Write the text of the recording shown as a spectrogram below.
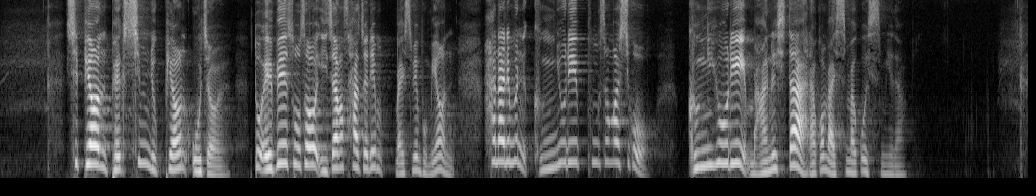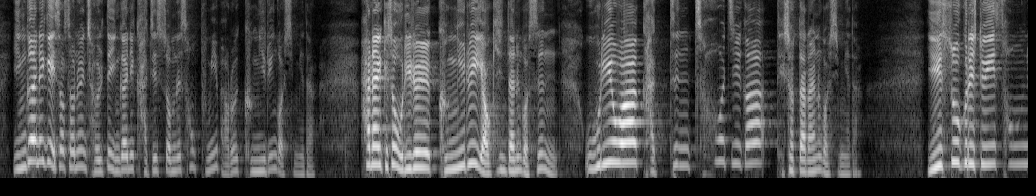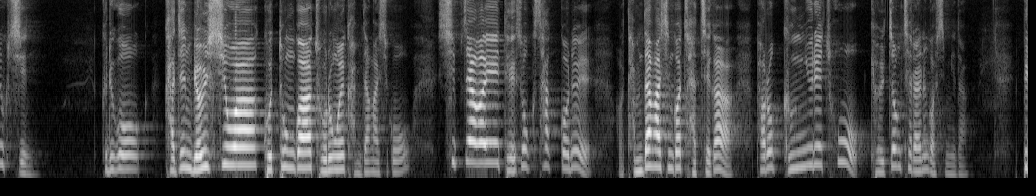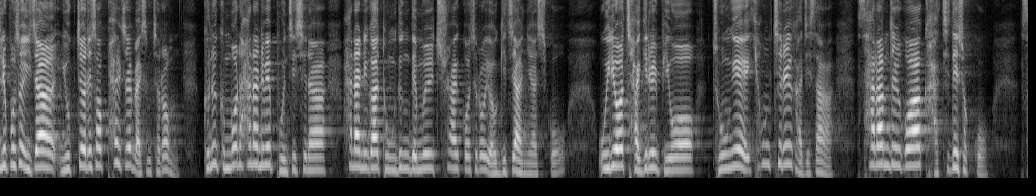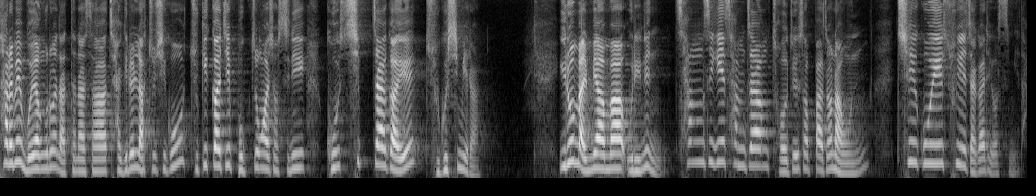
시편 116편 5절 또 에베소서 2장 4절의 말씀에 보면 하나님은 극률이 풍성하시고 긍휼이 많으시다라고 말씀하고 있습니다. 인간에게 있어서는 절대 인간이 가질 수 없는 성품이 바로 긍휼인 것입니다. 하나님께서 우리를 긍휼히 여기신다는 것은 우리와 같은 처지가 되셨다는 것입니다. 예수 그리스도의 성육신 그리고 가진 멸시와 고통과 조롱을 감당하시고 십자가의 대속 사건을 담당하신 것 자체가 바로 극률의 초결정체라는 것입니다. 빌립보서 2장 6절에서 8절 말씀처럼 그는 근본 하나님의 본짓이나 하나님과 동등됨을 취할 것으로 여기지 아니하시고 오히려 자기를 비워 종의 형체를 가지사 사람들과 같이 되셨고 사람의 모양으로 나타나사 자기를 낮추시고 죽기까지 복종하셨으니 곧 십자가에 죽으심이라. 이로 말미암아 우리는 창세기 3장 저주에서 빠져나온 최고의 수혜자가 되었습니다.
